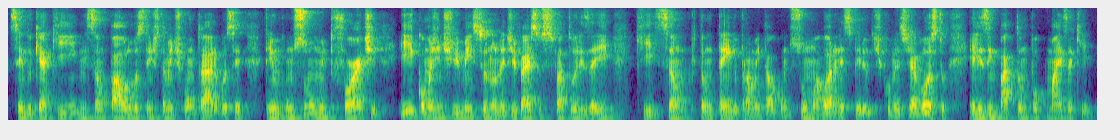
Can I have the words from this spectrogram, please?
sendo que aqui em São Paulo você tem justamente o contrário, você tem um consumo muito forte e como a gente mencionou, né, diversos fatores aí que são que estão tendo para aumentar o consumo agora nesse período de começo de agosto, eles impactam um pouco mais aqui.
